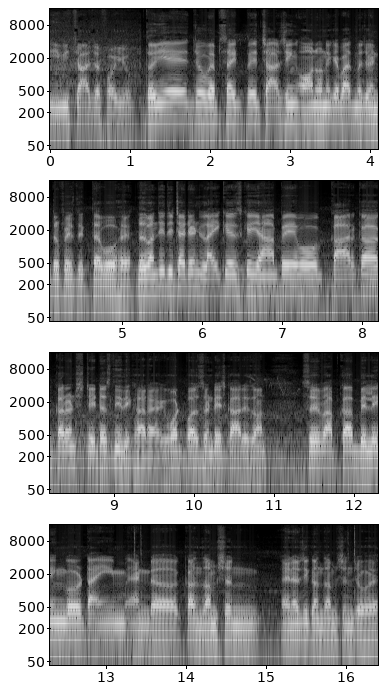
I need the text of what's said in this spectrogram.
EV charger for you तो ये जो वेबसाइट पे चार्जिंग ऑन होने के बाद में जो इंटरफेस दिखता है वो है चीज़ आई डेंट लाइक इज़ के यहाँ पे वो कार का करंट स्टेटस नहीं दिखा रहा है what percentage car is on सिर्फ़ आपका बिलिंग और time and consumption energy consumption जो है,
